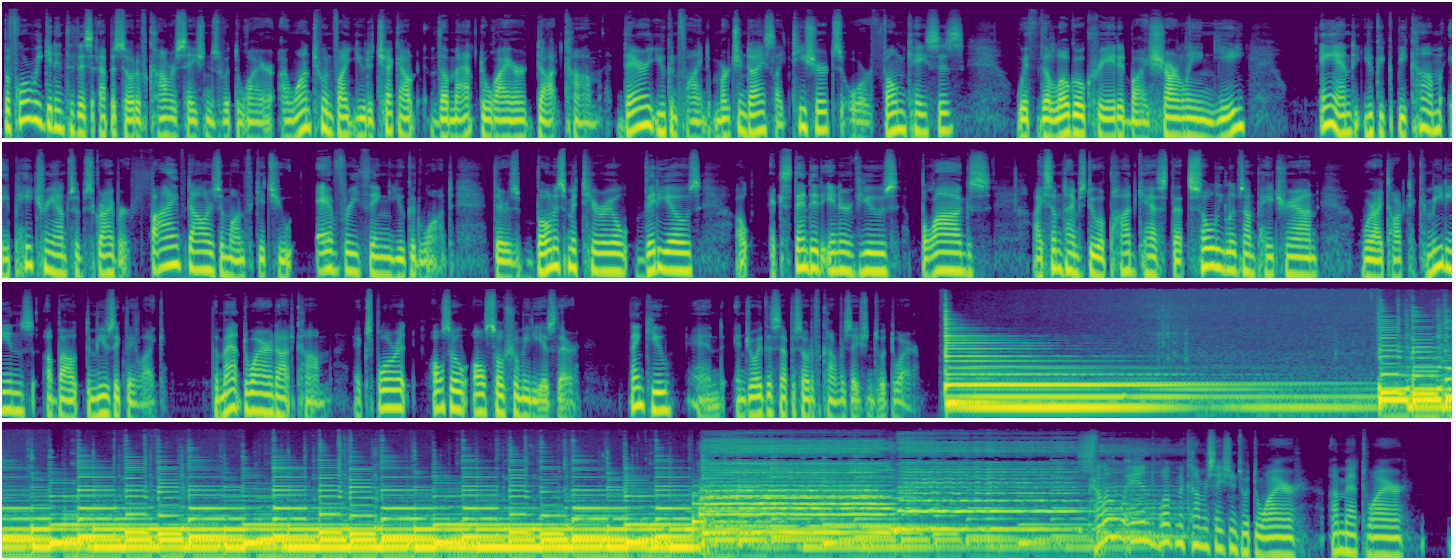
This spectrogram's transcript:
Before we get into this episode of Conversations with Dwyer, I want to invite you to check out themattdwyer.com. There you can find merchandise like t shirts or phone cases with the logo created by Charlene Yee. And you could become a Patreon subscriber. $5 a month gets you everything you could want. There's bonus material, videos, uh, extended interviews, blogs. I sometimes do a podcast that solely lives on Patreon where I talk to comedians about the music they like. TheMattDwyer.com. Explore it. Also, all social media is there. Thank you and enjoy this episode of Conversations with Dwyer. Hello and welcome to Conversations with Dwyer. I'm Matt Dwyer.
